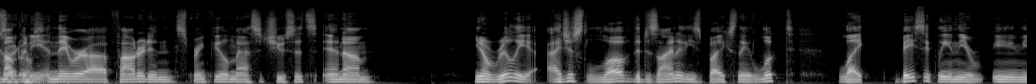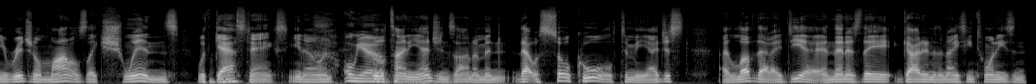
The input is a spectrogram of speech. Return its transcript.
company, and they were uh, founded in Springfield, Massachusetts. And um, you know, really, I just love the design of these bikes, and they looked like basically in the in the original models like Schwinn's with gas tanks, you know, and Mm-hmm. Oh, yeah. little tiny engines on them, and that was so cool to me. I just I love that idea. And then as they got into the 1920s and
